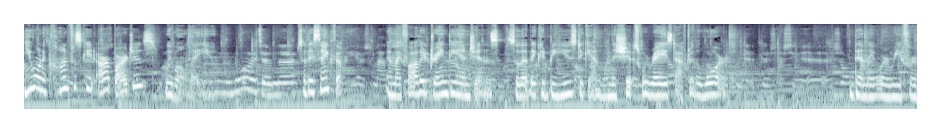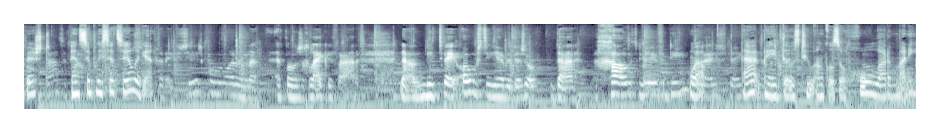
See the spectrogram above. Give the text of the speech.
You want to confiscate our barges? We won't let you. Nooit een... So they sank them. And my father drained the engines so that they could be used again when the ships were raised after the war. Then they were refurbished and simply set sail again. gereviseerd kon worden en eh, dan konden ze gelijk weer varen. Nou, die twee ooms die hebben dus ook daar goud mee verdiend. Well, wijze van spreken. that made those two uncles a whole lot of money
